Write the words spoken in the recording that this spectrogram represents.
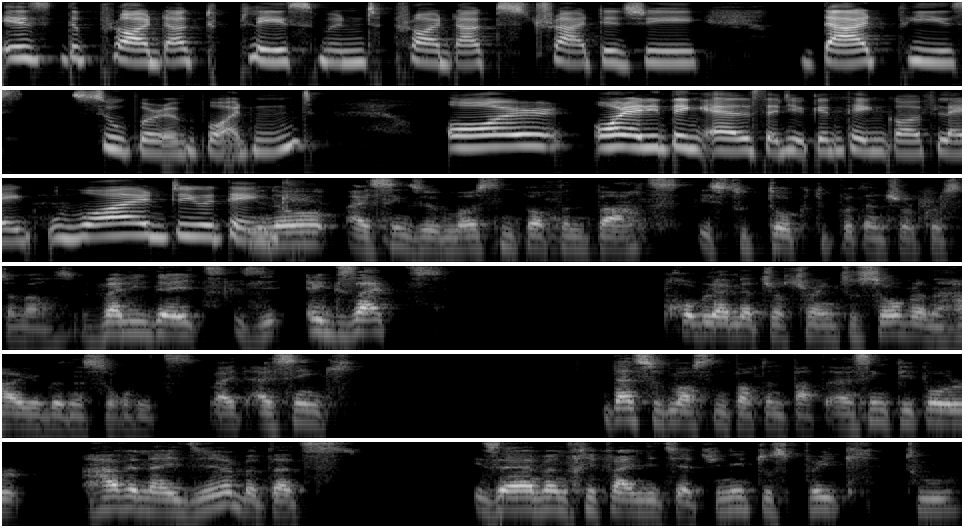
is the product placement, product strategy, that piece super important? Or or anything else that you can think of? Like what do you You think? know, I think the most important part is to talk to potential customers, validate the exact problem that you're trying to solve and how you're going to solve it. Right? I think that's the most important part. I think people have an idea, but that's they haven't refined it yet. You need to speak to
